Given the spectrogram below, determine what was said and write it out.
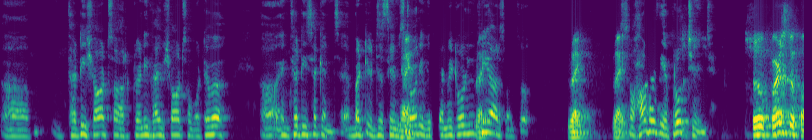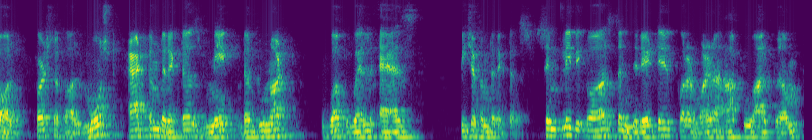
uh, 30 shots or 25 shots or whatever uh, in 30 seconds, uh, but it's the same Right, story which can be told in three right, hours also. right, right. So how does the approach change? So first of all, first of all, most ad film directors make do not work well as feature film directors simply because the narrative for a one and a half two hour film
